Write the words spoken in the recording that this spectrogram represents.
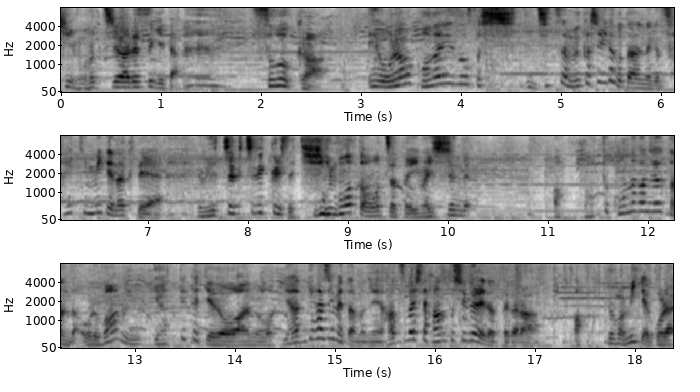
気持ち悪すぎた。そうか。え、俺もこの映像さ、実は昔見たことあるんだけど、最近見てなくて、めちゃくちゃびっくりした。キモーと思っちゃった、今一瞬で。あ、またこんな感じだったんだ。俺1やってたけど、あの、やり始めたのね、発売して半年ぐらいだったから、あ、でも見てよ、これ。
